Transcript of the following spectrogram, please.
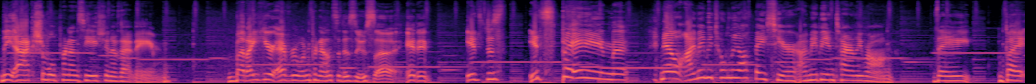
the actual pronunciation of that name. But I hear everyone pronounce it Azusa, and it it's just it's Spain. Now, I may be totally off base here. I may be entirely wrong. They, but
